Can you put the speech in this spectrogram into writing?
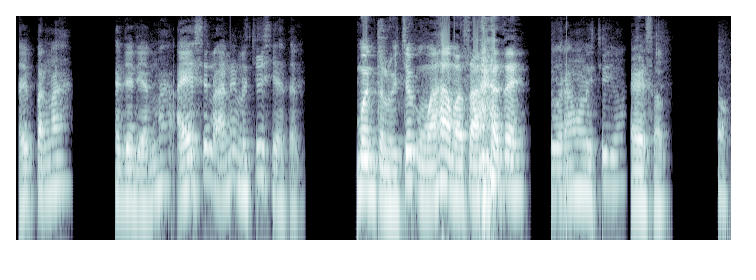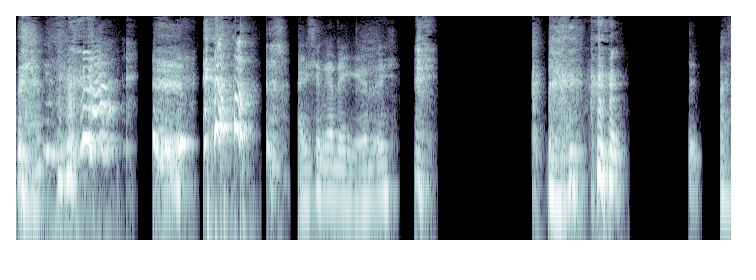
Tapi pernah kejadian mah aya sih aneh lucu sih ya tapi teu lucu kumaha masalah teh orang mah lucu ya. eh sok Aing sih ngadengeun euy. Pas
